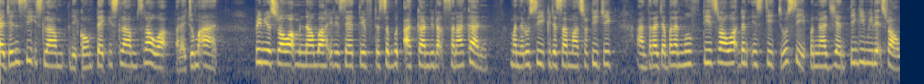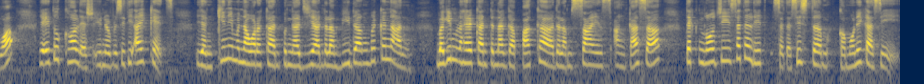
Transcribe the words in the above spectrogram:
Agensi Islam di Komplek Islam Sarawak pada Jumaat. Premier Sarawak menambah inisiatif tersebut akan dilaksanakan menerusi kerjasama strategik antara Jabatan Mufti Sarawak dan institusi pengajian tinggi milik Sarawak iaitu College University ICATS yang kini menawarkan pengajian dalam bidang berkenaan bagi melahirkan tenaga pakar dalam sains angkasa, teknologi satelit serta sistem komunikasi.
